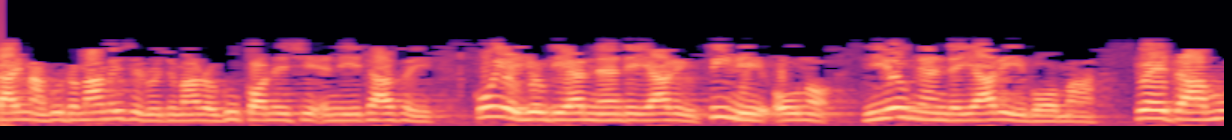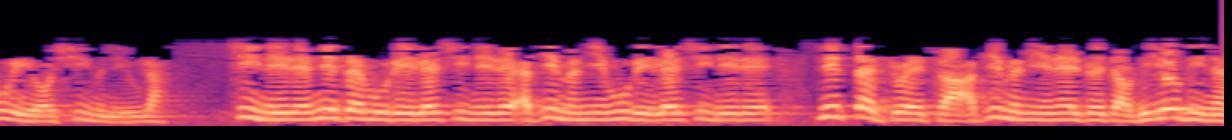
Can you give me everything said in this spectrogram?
တိုင်းမှာခုဓမ္မမိတ်ဆွေတို့ကျမတို့ခု condition အနေထားဆိုရင်ကိုယ့်ရဲ့ယုတ်တရားနံတရားတွေကိုသိနေအောင်တော့ဒီယုတ်နံတရားတွေပေါ်မှာတွေ့တာမှုတွေရောရှိမနေဘူးလား ရှိနေတယ်နှစ်သက်မှုတွေလည်းရှိနေတယ်အပြစ်မမြင်မှုတွေလည်းရှိနေတယ်နှစ်သက်တွေ့တာအပြစ်မမြင်တဲ့အတွက်ကြောင့်ဒီယုတ်ဒီနံ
